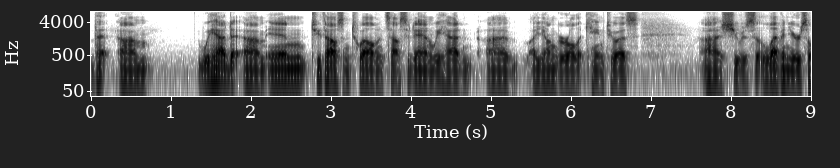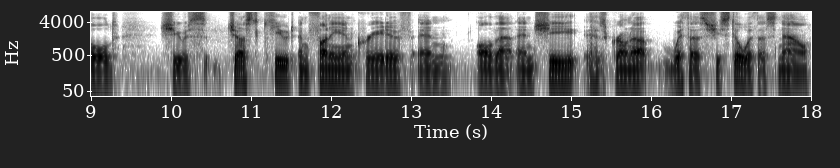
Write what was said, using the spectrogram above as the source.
that um, we had um, in 2012 in South Sudan, we had a young girl that came to us. Uh, she was 11 years old. She was just cute and funny and creative and all of that. And she has grown up with us. She's still with us now.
